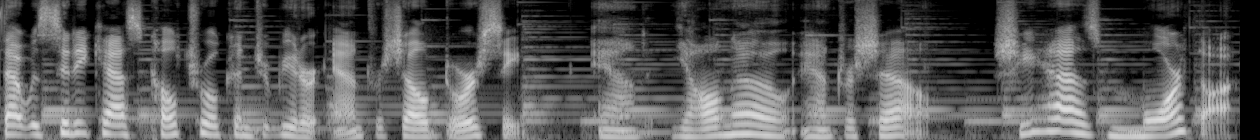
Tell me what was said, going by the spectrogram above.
That was CityCast cultural contributor Aunt Rochelle Dorsey. And y'all know Aunt Rochelle. She has more thought,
